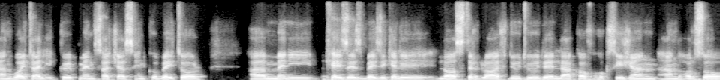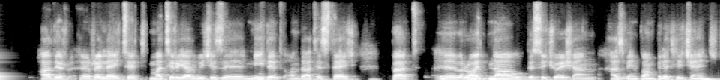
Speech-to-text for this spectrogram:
and vital equipment such as incubator. Uh, many cases basically lost their life due to the lack of oxygen and also other uh, related material which is uh, needed on that stage. But uh, right now, the situation has been completely changed.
